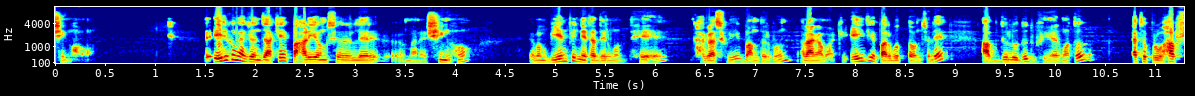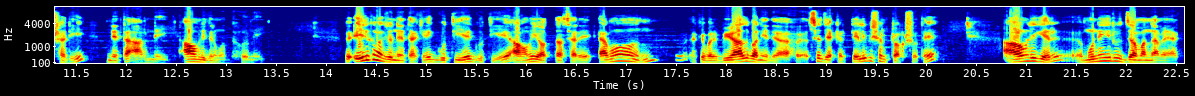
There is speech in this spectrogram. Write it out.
সিংহ। এইরকম একজন, যাকে পাহাড়ি অঞ্চলের মানে সিংহ এবং বিএনপি নেতাদের মধ্যে খাগড়াছড়ি বান্দরবন, রাঙামাটি, এই যে পার্বত্য অঞ্চলে আব্দুল উদুদ ভুইয়ার মতো এত প্রভাবশালী নেতা আর নেই, আওয়ামী লীগের মধ্যেও নেই। তো এইরকম একজন নেতাকে গুতিয়ে গুতিয়ে আওয়ামী অত্যাচারে এমন একেবারে বিড়াল বানিয়ে দেওয়া হয়েছে যে একটা টেলিভিশন টক শোতে আওয়ামী লীগের মুনিরুজ্জামান নামে এক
